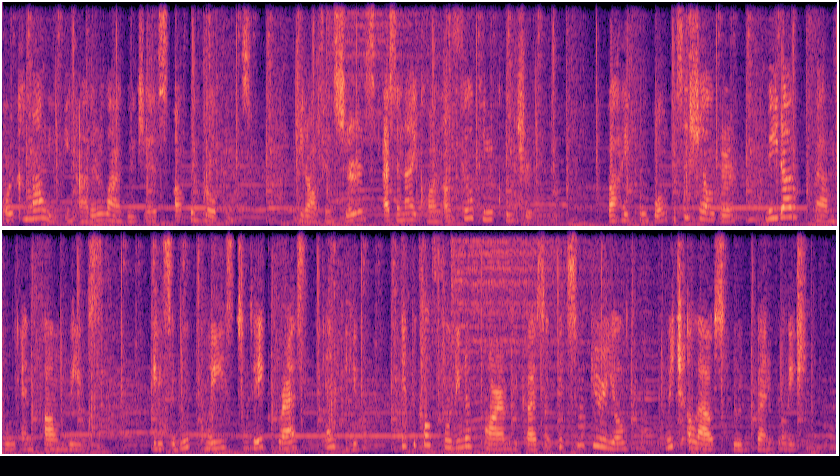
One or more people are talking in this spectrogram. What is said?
or kamali in other languages of the Philippines. It often serves as an icon of Philippine culture. Bahay Kubo is a shelter made out of bamboo and palm leaves. It is a good place to take rest and eat typical food in a farm because of its material which allows good ventilation.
